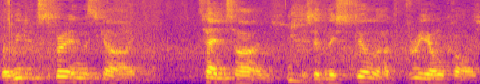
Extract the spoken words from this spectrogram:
where we did Spirit in the Sky ten times. He said and they still had three encores.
